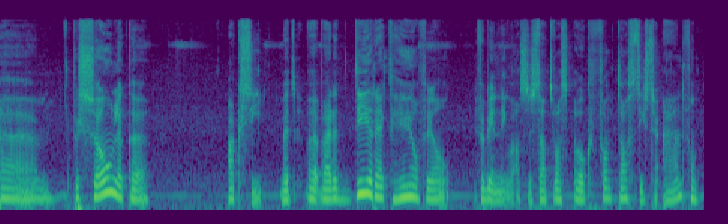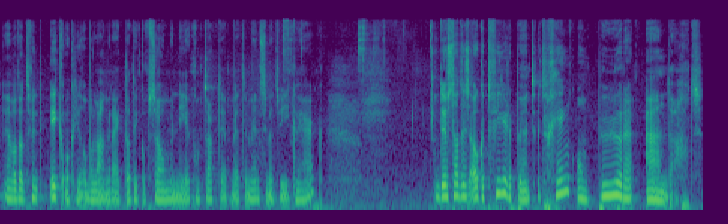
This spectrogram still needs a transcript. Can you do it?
uh, persoonlijke actie. Met, waar er direct heel veel verbinding was. Dus dat was ook fantastisch eraan. En wat dat vind ik ook heel belangrijk, dat ik op zo'n manier contact heb met de mensen met wie ik werk. Dus dat is ook het vierde punt. Het ging om pure aandacht.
